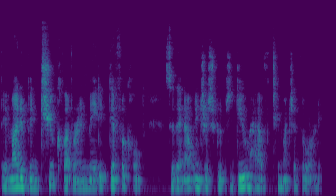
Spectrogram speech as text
they might have been too clever and made it difficult so that now interest groups do have too much authority.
